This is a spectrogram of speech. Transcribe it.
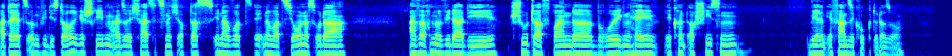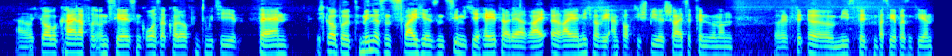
hat da jetzt irgendwie die Story geschrieben. Also ich weiß jetzt nicht, ob das Innovation ist oder einfach nur wieder die Shooter-Freunde beruhigen, hey, ihr könnt auch schießen, während ihr Fernsehen guckt oder so. Also ich glaube, keiner von uns hier ist ein großer Call of Duty-Fan. Ich glaube, mindestens zwei hier sind ziemliche Hater der Rei äh, Reihe, nicht weil wir einfach die Spiele scheiße finden, sondern weil wir äh, mies finden, was sie hier präsentieren.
